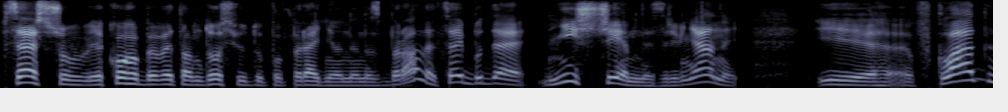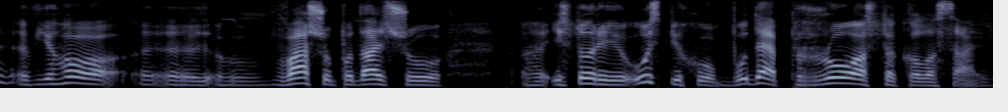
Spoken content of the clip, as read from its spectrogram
Все, що якого би ви там досвіду попереднього не назбирали, цей буде ні з чим не зрівняний. І е, вклад в його е, в вашу подальшу е, історію успіху буде просто колосальний.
